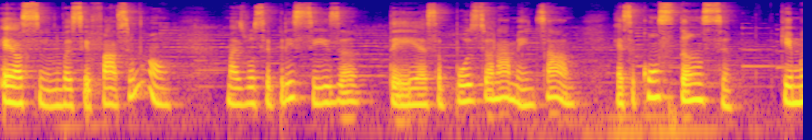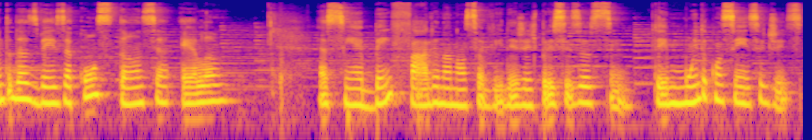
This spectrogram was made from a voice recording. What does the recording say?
é assim, não vai ser fácil, não. Mas você precisa ter esse posicionamento, sabe? Essa constância, porque muitas das vezes a constância, ela assim, é bem falho na nossa vida e a gente precisa, assim, ter muita consciência disso.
